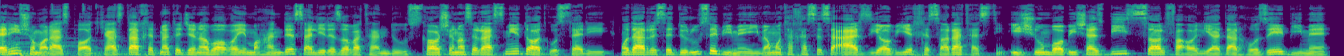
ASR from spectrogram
در این شماره از پادکست در خدمت جناب آقای مهندس علی رضا وطندوست کارشناس رسمی دادگستری مدرس دروس بیمه و متخصص ارزیابی خسارت هستیم. ایشون با بیش از 20 سال فعالیت در حوزه بیمه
